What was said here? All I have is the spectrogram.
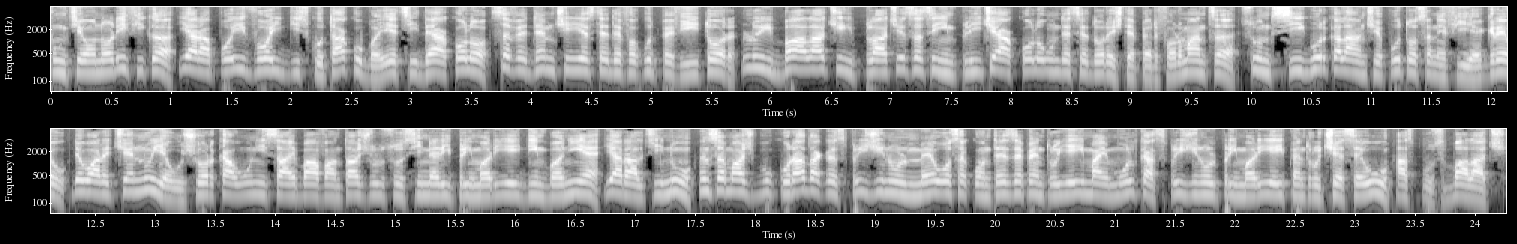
funcție onorifică, iar apoi voi discuta cu băieții de acolo să vedem ce este de făcut pe viitor. Lui Balaci îi place să se implice acolo unde se dorește performanță. Sunt sigur că la început o să ne fie greu, deoarece nu e ușor ca unii să aibă avantajul susținerii primăriei din bănie, iar alții nu. Însă m-aș bucura dacă sprijinul meu o să conteze pentru ei mai mult ca sprijinul primăriei pentru CSU, a spus Balaci.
